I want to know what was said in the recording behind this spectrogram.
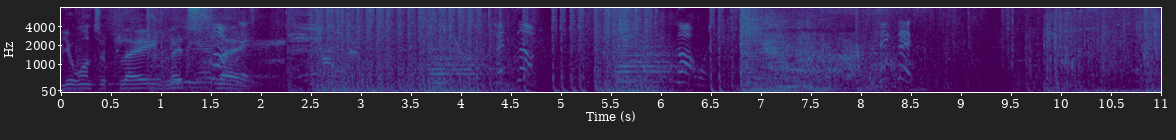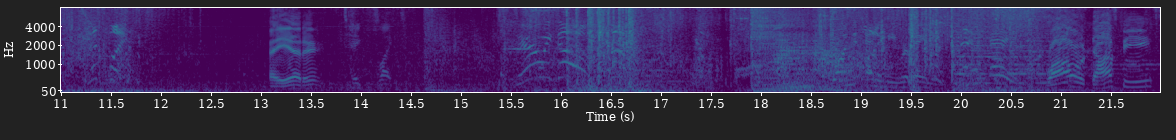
You want to play? Let's play. Heads up! Got one. Take this! This way! Take flight. There we go! One enemy remaining. Wow, DaFi!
